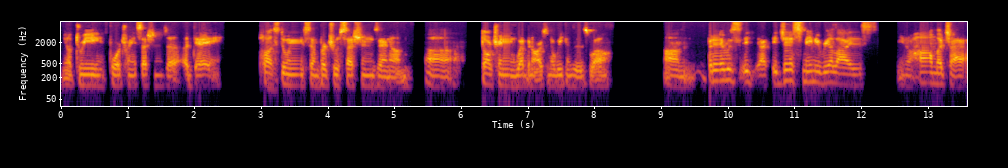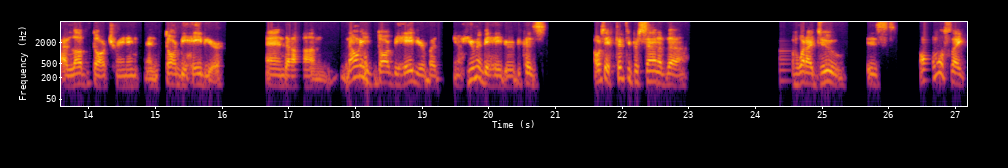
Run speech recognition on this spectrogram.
you know three, four training sessions a, a day, plus doing some virtual sessions and um, uh, dog training webinars on the weekends as well. Um, but it was it, uh, it just made me realize you know how much I, I love dog training and dog behavior. And um, not only dog behavior but you know human behavior because i would say 50% of the of what i do is almost like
